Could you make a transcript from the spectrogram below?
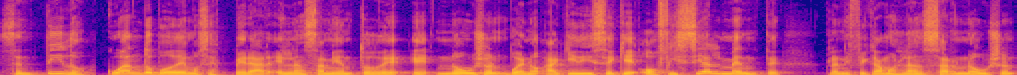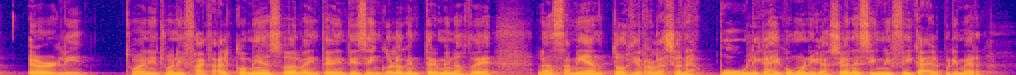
sentido. ¿Cuándo podemos esperar el lanzamiento de eh, Notion? Bueno, aquí dice que oficialmente planificamos lanzar Notion Early 2025, al comienzo del 2025, lo que en términos de lanzamientos y relaciones públicas y comunicaciones significa el primer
